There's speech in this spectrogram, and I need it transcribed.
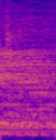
will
